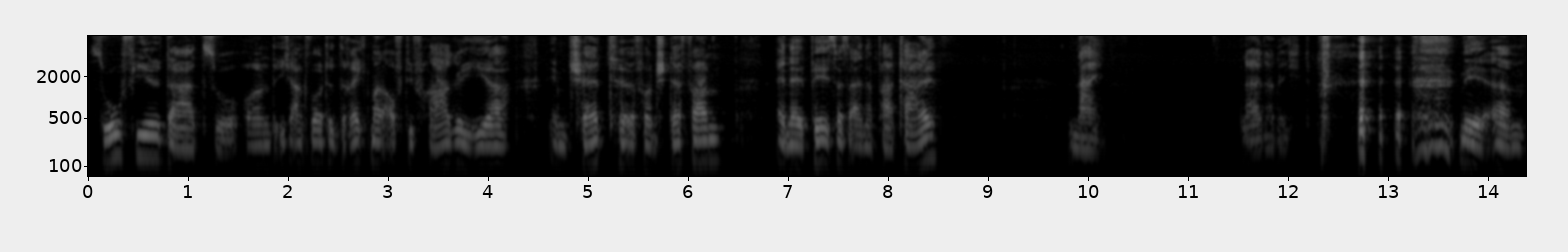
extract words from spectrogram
So viel dazu. Und ich antworte direkt mal auf die Frage hier im Chat von Stefan. NLP, ist das eine Partei? Nein, leider nicht. nee, ähm,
